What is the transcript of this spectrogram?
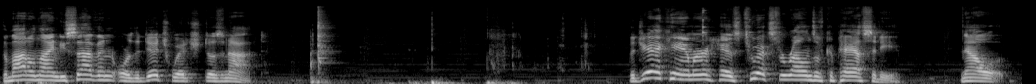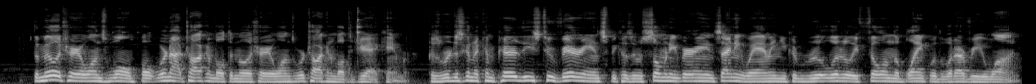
The Model 97 or the Ditch Witch does not. The jackhammer has two extra rounds of capacity. Now, the military ones won't, but we're not talking about the military ones. We're talking about the jackhammer. Because we're just going to compare these two variants because there was so many variants anyway. I mean, you could literally fill in the blank with whatever you want.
